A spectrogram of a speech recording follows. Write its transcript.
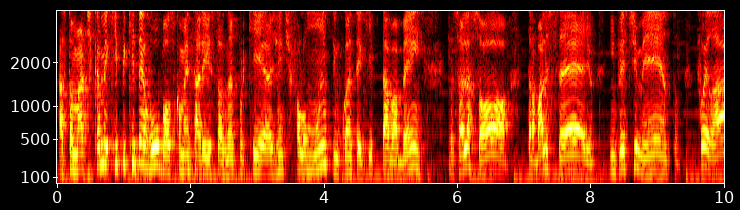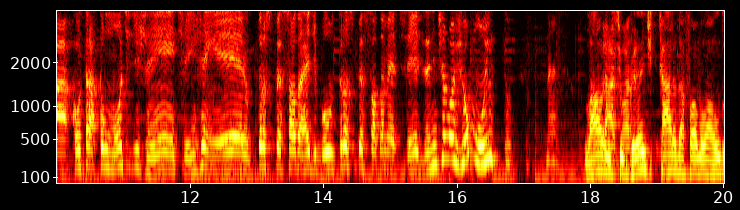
Aston Martin é uma equipe que derruba os comentaristas, né? Porque a gente falou muito enquanto a equipe estava bem. Você olha só, trabalho sério, investimento, foi lá, contratou um monte de gente, engenheiro, trouxe pessoal da Red Bull, trouxe pessoal da Mercedes, a gente elogiou muito né? Lawrence, o grande cara da Fórmula 1 do,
